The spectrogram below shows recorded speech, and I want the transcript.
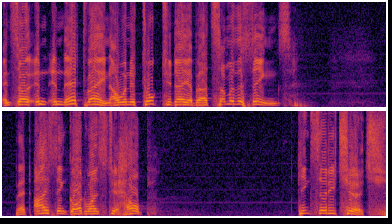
And so, in, in that vein, I want to talk today about some of the things that I think God wants to help King City Church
